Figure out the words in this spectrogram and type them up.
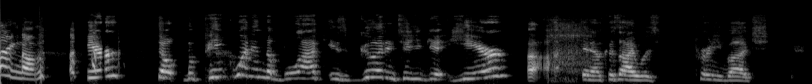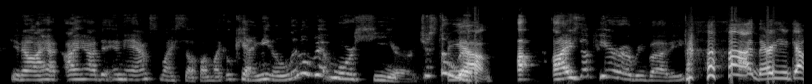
wearing them. here. So the pink one and the black is good until you get here, you know, because I was pretty much, you know, I had I had to enhance myself. I'm like, okay, I need a little bit more here, just a little. Eyes up here, everybody. there you go.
